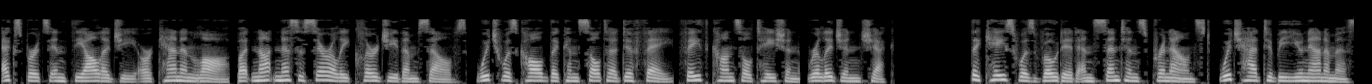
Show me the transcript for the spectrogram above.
experts in theology or canon law but not necessarily clergy themselves, which was called the consulta de fe faith consultation, religion check. The case was voted and sentence pronounced, which had to be unanimous.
